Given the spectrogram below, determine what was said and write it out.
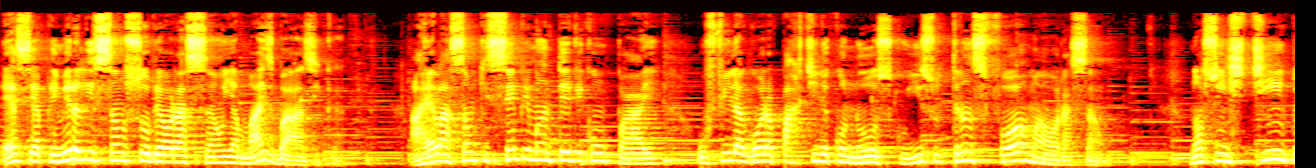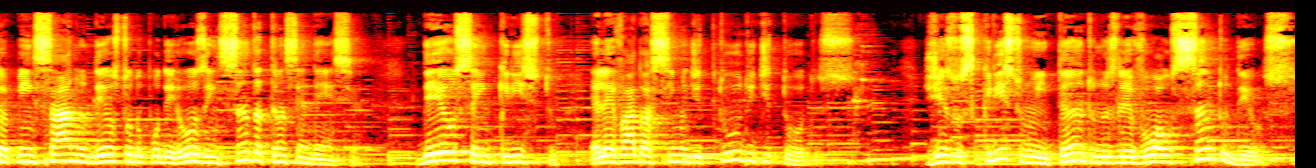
Essa é a primeira lição sobre a oração e a mais básica. A relação que sempre manteve com o Pai, o Filho agora partilha conosco e isso transforma a oração. Nosso instinto é pensar no Deus Todo-Poderoso em santa transcendência. Deus sem Cristo, elevado acima de tudo e de todos. Jesus Cristo, no entanto, nos levou ao Santo Deus,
